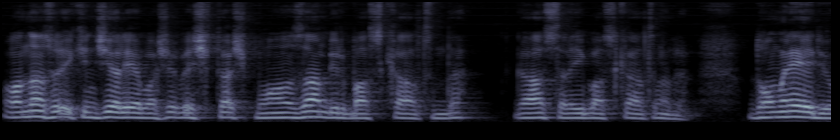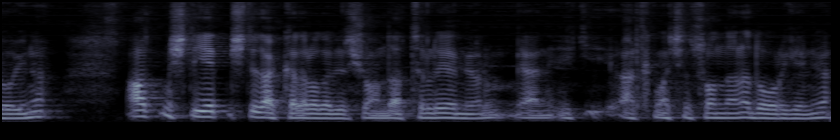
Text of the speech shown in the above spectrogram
Ondan sonra ikinci yarıya başlıyor. Beşiktaş muazzam bir baskı altında. Galatasaray'ı baskı altına alıyor. Domine ediyor oyunu. 60'lı 70'li dakikalar olabilir şu anda hatırlayamıyorum. Yani artık maçın sonlarına doğru geliyor.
